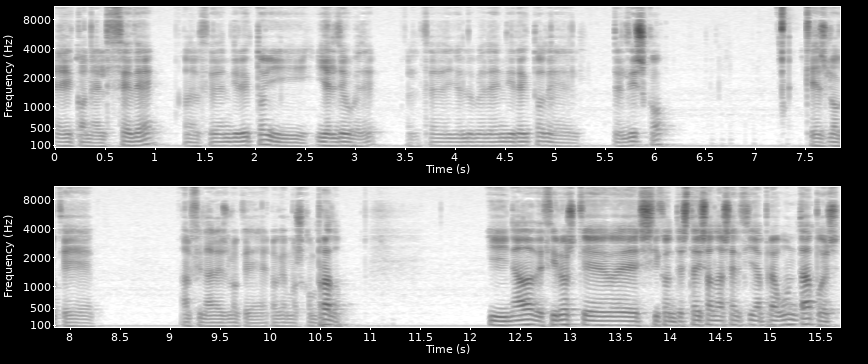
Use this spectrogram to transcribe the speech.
eh, con el CD, con el CD en directo y, el DVD, el CD y el DVD en directo del, del, disco, que es lo que al final es lo que, lo que hemos comprado. Y nada, deciros que eh, si contestáis a una sencilla pregunta, pues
